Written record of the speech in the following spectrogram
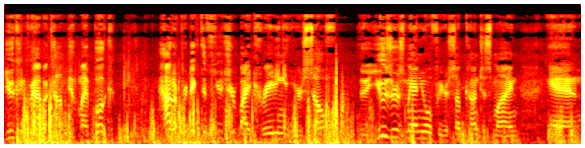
You can grab a copy of my book, How to Predict the Future by Creating It Yourself, the user's manual for your subconscious mind. And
